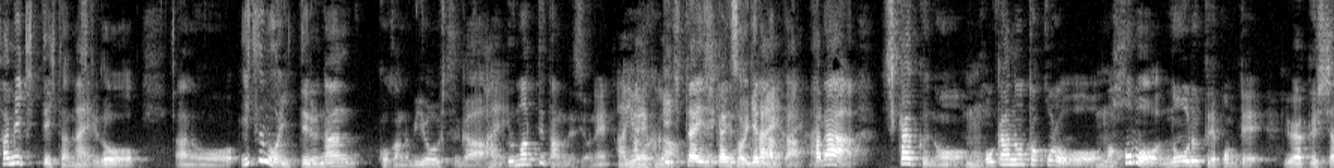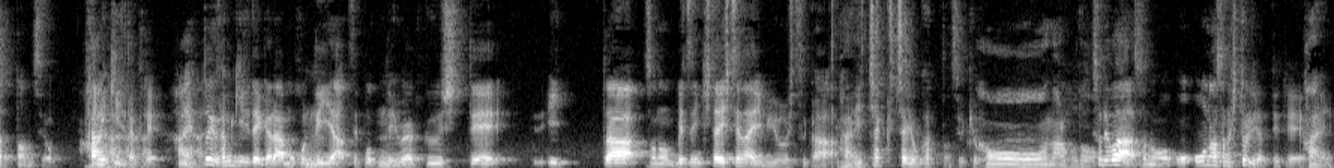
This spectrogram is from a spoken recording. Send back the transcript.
髪切ってきたんですけど、あの、いつも行ってる何個かの美容室がはい埋まってたんですよね。あ予約がの行きたい時間にそう行けなかった。はいはいはいから、近くのうん他のところを、うんまあ、ほぼノールックでポンって予約しちゃったんですよ。髪切りたくて。はいはいはい。とにかく髪切りたいから、もうこれでいいやってポッて予約して行った、その別に期待してない美容室がはいめちゃくちゃ良かったんですよ、今日。ほー、なるほど。それは、その、おオーナーさんが一人でやってて、はい。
